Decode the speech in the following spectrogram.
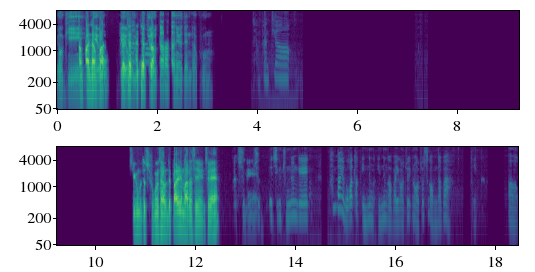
여기 장판, 장판. 매우 매우 튀어, 튀어. 우주로 따라다녀야 된다고. 장판 튀어 지금부터 죽은 사람들 빨리 말하세요, 이제. 아, 죽, 네. 죽, 이게 지금 죽는 게 한 방에 뭐가 딱 있는 있는가 봐 이건 어쩔 이건 어쩔 수가 없나 봐 그러니까 어.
